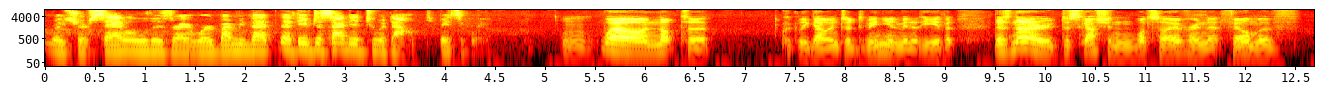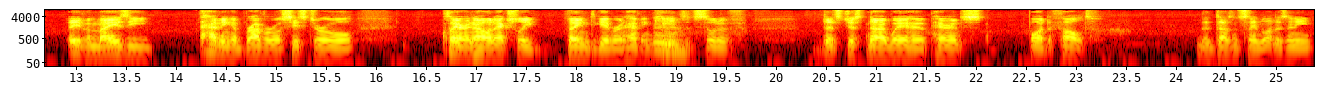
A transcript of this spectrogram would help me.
really sure saddled is the right word, but I mean that that they've decided to adopt, basically. Mm. Well, not to quickly go into Dominion a minute here, but there's no discussion whatsoever in that film of even Maisie having a brother or sister or Claire and Owen actually being together and having kids. Mm. It's sort of that's just nowhere her parents by default. There doesn't seem like there's any.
